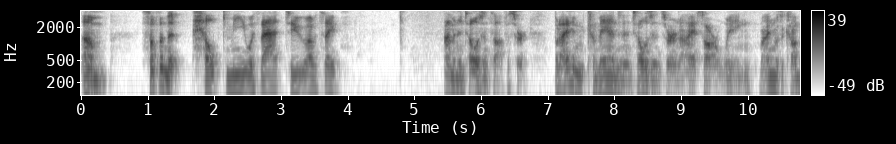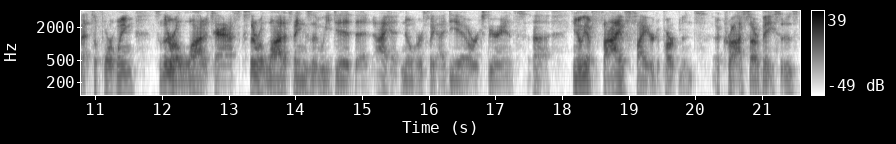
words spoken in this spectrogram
Um, something that helped me with that too, I would say. I'm an intelligence officer, but I didn't command an intelligence or an ISR wing. Mine was a combat support wing, so there were a lot of tasks. There were a lot of things that we did that I had no earthly idea or experience. Uh, you know, we have five fire departments across our bases.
